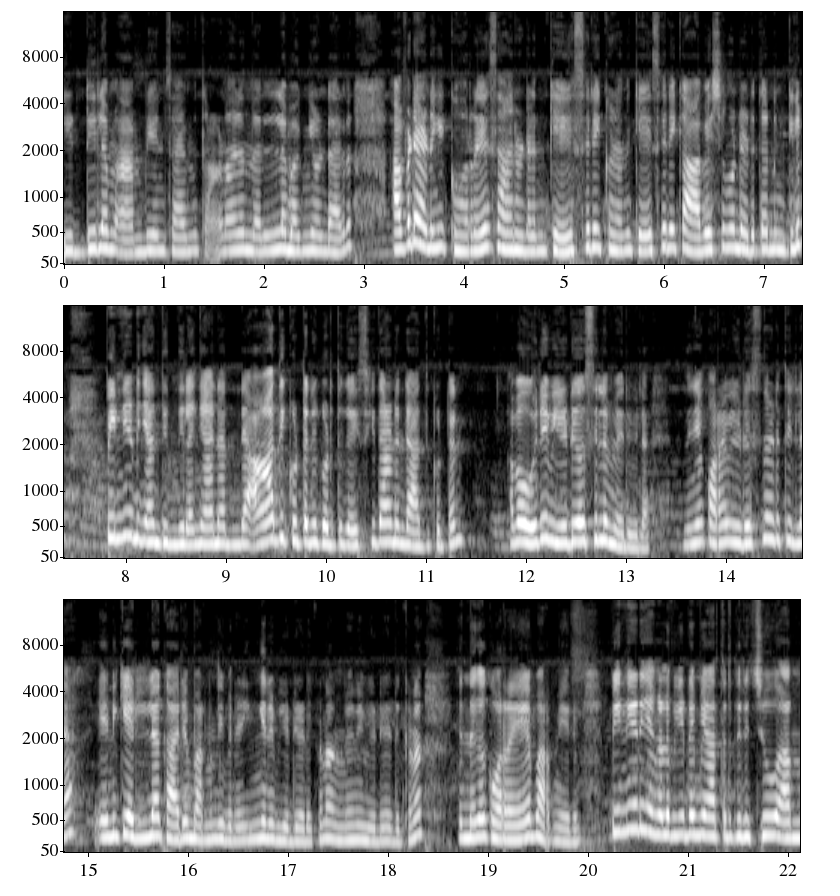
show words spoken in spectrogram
കിഡിലും ആംബിയൻസ് ആയിരുന്നു. കാണാനും നല്ല ഭംഗിയുണ്ടായിരുന്നു. അവിടെ ആണെങ്കിൽ കുറേ സാധനം ഉണ്ടായിരുന്നു. കേസരിയൊക്കെ ഉണ്ടായിരുന്നു. കേസരിയൊക്കെ ആവേശം കൊണ്ട് എടുത്തിട്ടുണ്ടെങ്കിലും പിന്നീട് ഞാൻ തിന്നില്ല. ഞാൻ അതിന്റെ ആദ്യക്കുട്ടന് കൊടുത്ത് കഴിച്ചു ഇതാണ് എന്റെ ആദ്യക്കുട്ടൻ അപ്പോൾ ഒരു വീഡിയോസിലും വരില്ല ഇത് ഞാൻ കുറേ വീഡിയോസ് എടുത്തില്ല. എനിക്ക് എല്ലാ കാര്യവും പറഞ്ഞത് ഇവന് ഇങ്ങനെ വീഡിയോ എടുക്കണം അങ്ങനെ വീഡിയോ എടുക്കണം എന്നൊക്കെ കുറേ പറഞ്ഞു തരും. പിന്നീട് ഞങ്ങൾ വീണ്ടും യാത്ര തിരിച്ചു. അമ്മ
